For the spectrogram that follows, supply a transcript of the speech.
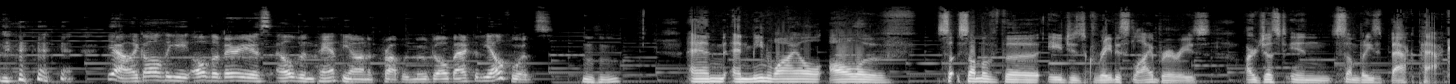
yeah, like all the all the various elven pantheon have probably moved all back to the Elfwoods. hmm And and meanwhile, all of s- some of the age's greatest libraries are just in somebody's backpack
